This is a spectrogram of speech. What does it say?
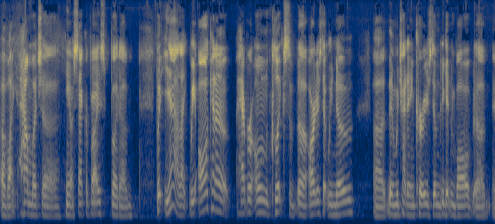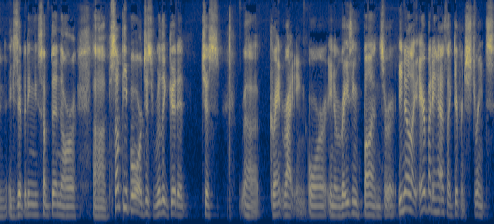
of like how much uh you know sacrifice. But um, but yeah, like we all kind of have our own cliques of uh, artists that we know. Uh, then we try to encourage them to get involved uh, in exhibiting something, or uh, some people are just really good at just uh, grant writing or you know raising funds or you know like everybody has like different strengths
